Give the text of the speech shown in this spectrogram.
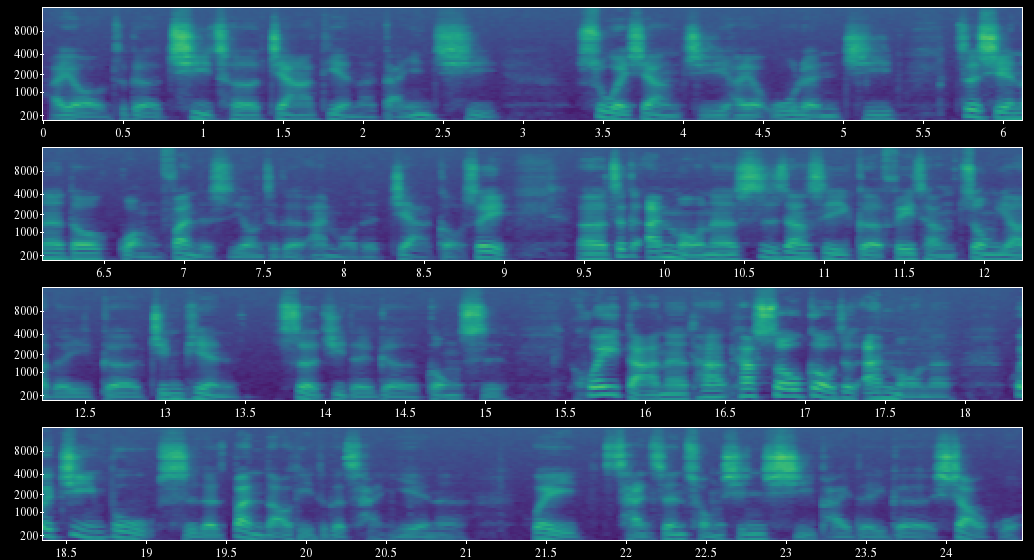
还有这个汽车、家电啊、感应器。数位相机还有无人机，这些呢都广泛的使用这个安谋的架构，所以，呃，这个安谋呢事实上是一个非常重要的一个晶片设计的一个公司。辉达呢，它它收购这个安谋呢，会进一步使得半导体这个产业呢会产生重新洗牌的一个效果。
